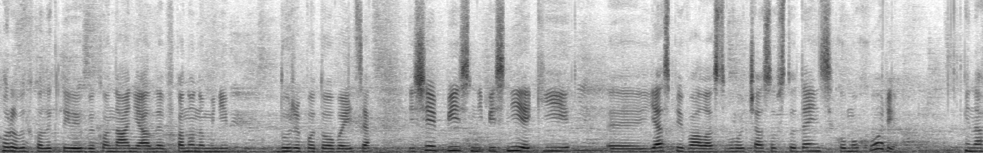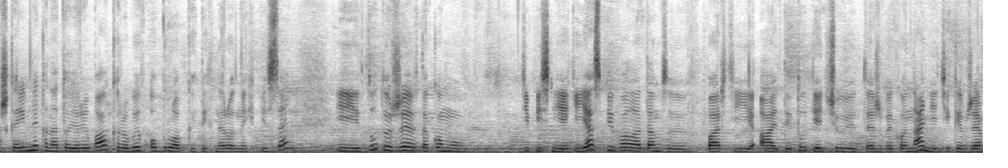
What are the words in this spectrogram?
хорових колективів виконання, але в канону мені дуже подобається. І ще пісні, пісні, які е, я співала свого часу в студентському хорі. І наш керівник Анатолій Рибак робив обробки тих народних пісень. І тут уже в такому ті пісні, які я співала, там в партії Альти, тут я чую теж виконання, тільки вже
